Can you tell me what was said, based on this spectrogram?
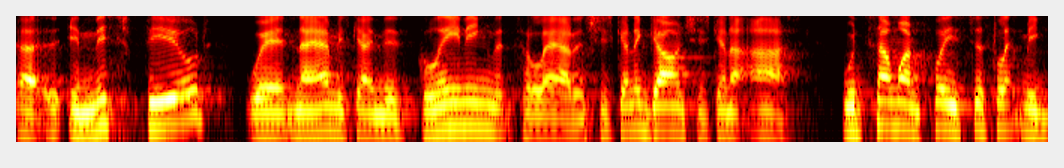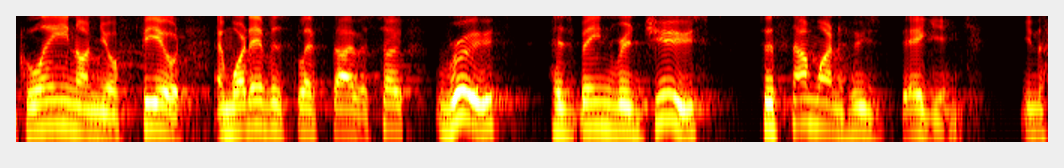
uh, in this field where Naomi's going, there's gleaning that's allowed. And she's going to go and she's going to ask, Would someone please just let me glean on your field and whatever's left over? So Ruth has been reduced to someone who's begging. You know,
